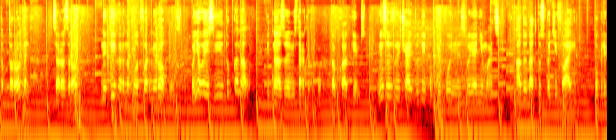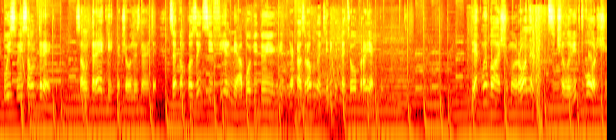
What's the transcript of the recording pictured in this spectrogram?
Тобто Рональд це розробник ігор на платформі Roblox. У нього є свій YouTube канал під назвою Mr. Top Hat Games. Він зазвичай туди публікує свої анімації, а в додатку Spotify публікує свої саундтреки. Саундтреки, якщо ви не знаєте, це композиції в фільмі або відеоігрі, яка зроблена тільки для цього проєкту. Як ми бачимо, Рональд це чоловік творчий.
